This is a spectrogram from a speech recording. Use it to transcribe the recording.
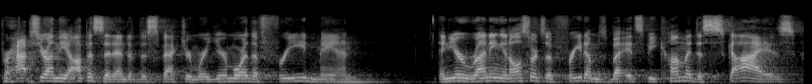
Perhaps you're on the opposite end of the spectrum where you're more the freed man and you're running in all sorts of freedoms, but it's become a disguise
